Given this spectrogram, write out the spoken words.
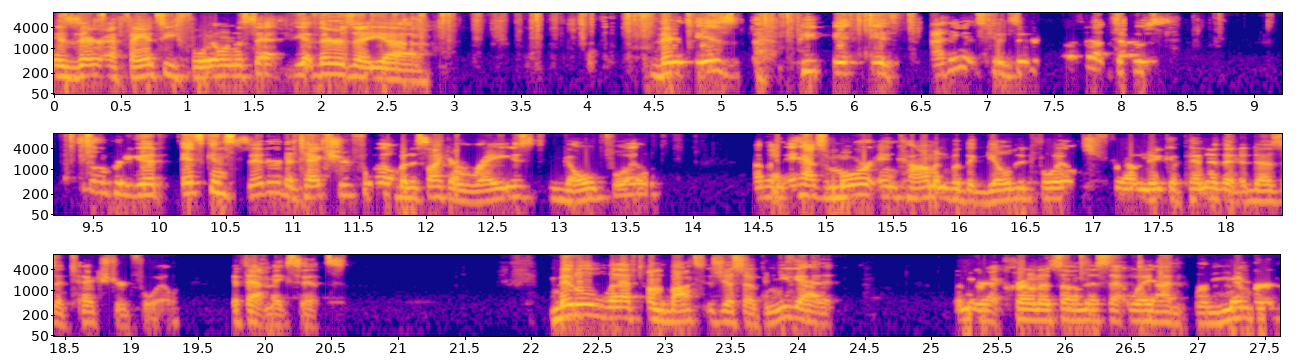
Is there a fancy foil in the set? Yeah, there's a. Uh, there is. It, it, I think it's considered. What's up, toast? It's going pretty good. It's considered a textured foil, but it's like a raised gold foil. Um, it has more in common with the gilded foils from New Capenna than it does a textured foil, if that makes sense. Middle left on the box is just open. You got it. Let me write Kronos on this. That way I remember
